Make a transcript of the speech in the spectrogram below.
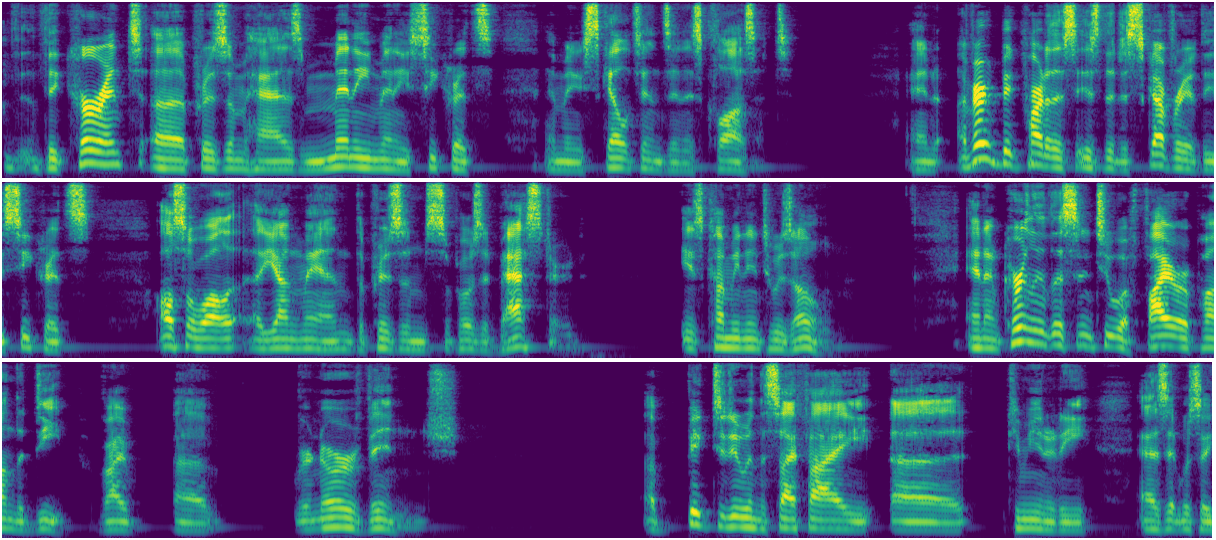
the current uh, prism has many many secrets and many skeletons in his closet. And a very big part of this is the discovery of these secrets. Also while a young man the prism's supposed bastard is coming into his own. And i'm currently listening to a fire upon the deep by uh, Vinge. A big to do in the sci-fi uh, community as it was a,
